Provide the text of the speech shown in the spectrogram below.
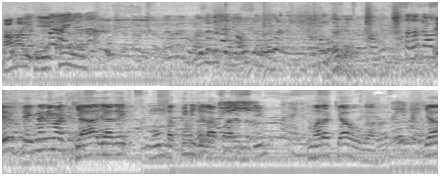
हाँ हाँ एक ही है क्या यार एक मोमबत्ती नहीं जला पा रहे नदीम? तुम्हारा क्या होगा? क्या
